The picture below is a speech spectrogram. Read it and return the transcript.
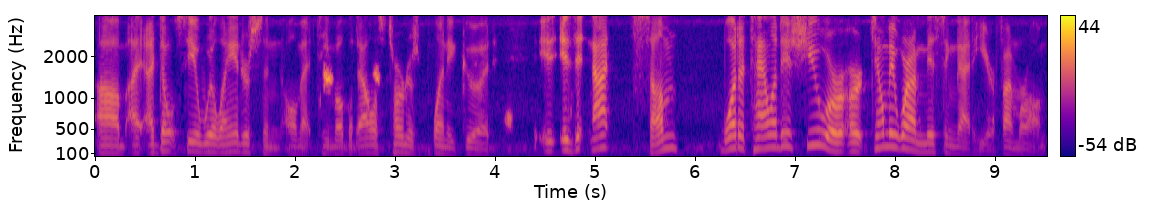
Um, I, I, don't see a Will Anderson on that team, although Dallas Turner's plenty good. Is, is it not some what a talent issue, or, or tell me where I'm missing that here if I'm wrong?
